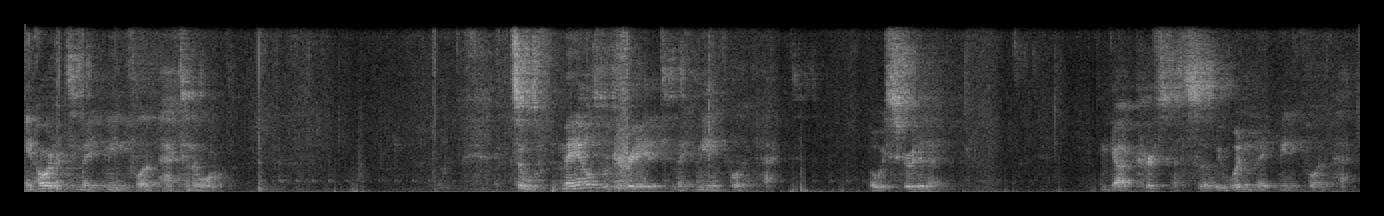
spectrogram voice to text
in order to make meaningful impact in the world. So males were created to make meaningful impact, but we screwed it up. And God cursed us so that we wouldn't make meaningful impact.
